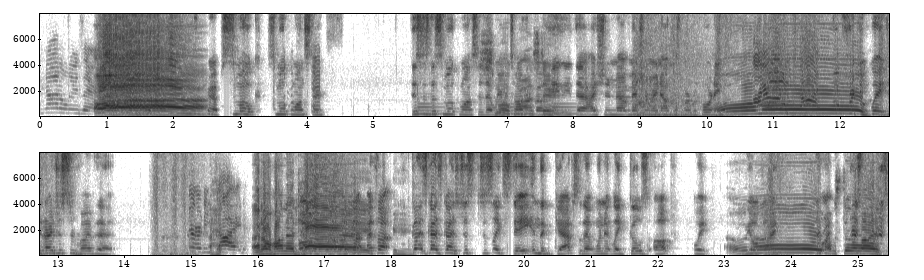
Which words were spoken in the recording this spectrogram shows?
I'm not a loser. Ah! Crap, smoke, smoke monster. This is the smoke monster that we were Smoke talking about, monster. Haley. That I should not mention right now because we're recording. Oh I Oh, freaking no! wait! Did I just survive that? I already died. I don't wanna Oh, die. I thought, I thought, guys, guys, guys, just, just like stay in the gap so that when it like goes up. Oh, wait, Oh we all no! Never mind. I'm still Chris, alive. Chris,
